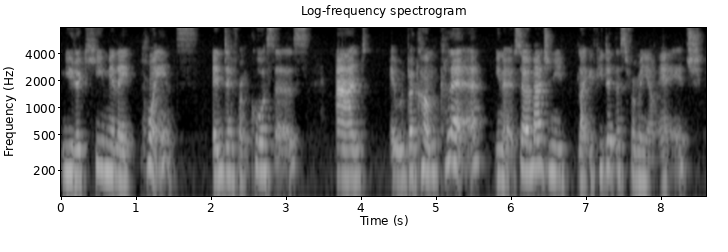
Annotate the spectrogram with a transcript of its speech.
you'd accumulate points in different courses and it would become clear, you know. So imagine you, like, if you did this from a young age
